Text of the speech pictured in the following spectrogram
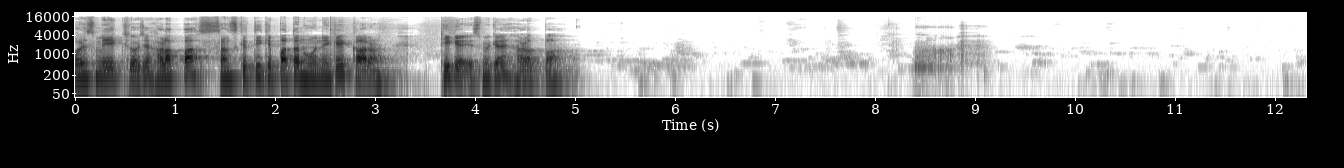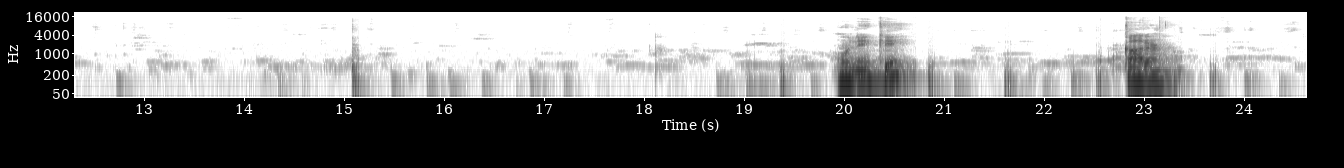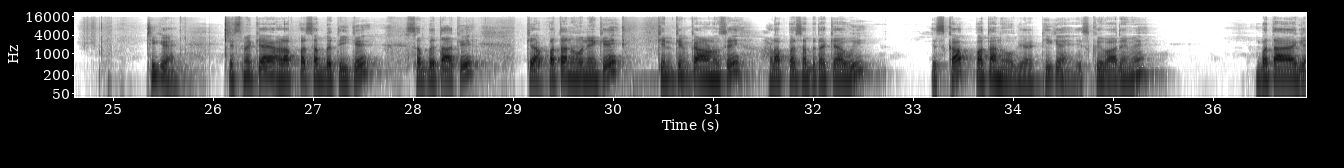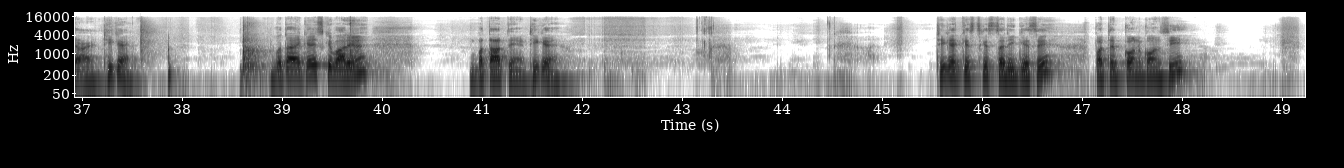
और इसमें एक जो है हड़प्पा संस्कृति के पतन होने के कारण, ठीक है? इसमें क्या है? हड़प्पा। होने के कारण। ठीक है? इसमें क्या है? हड़प्पा सभ्यता के सभ्यता के, क्या पतन होने के किन किन कारणों से हड़प्पा सभ्यता क्या हुई? इसका पतन हो गया, ठीक है? इसके बारे में बताया गया है, ठीक है? बताया गया, इसके बारे में बताते हैं, ठीक है? ठीक है किस किस तरीके से पत कौन कौन सी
